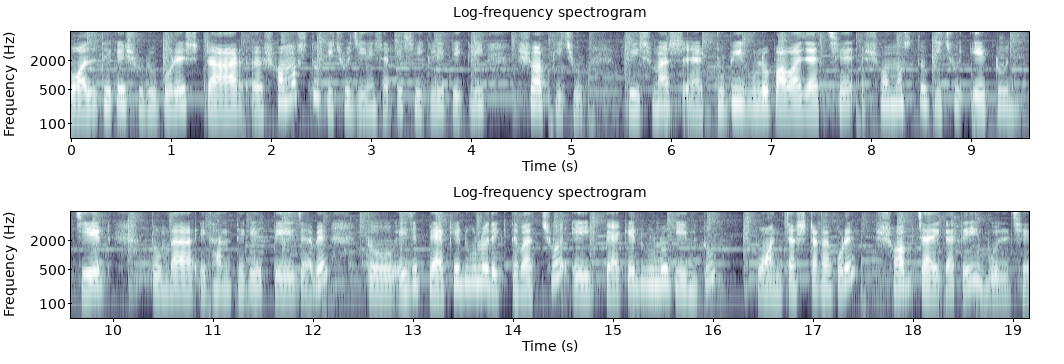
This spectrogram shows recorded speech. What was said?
বল থেকে শুরু করে স্টার সমস্ত কিছু জিনিস আর কি, শিকলি, টিকলি সব কিছু ক্রিসমাস টুপিগুলো পাওয়া যাচ্ছে। সমস্ত কিছু এ টু জেড তোমরা এখান থেকে পেয়ে যাবে। তো এই যে প্যাকেটগুলো দেখতে পাচ্ছ, এই প্যাকেটগুলো কিন্তু পঞ্চাশ টাকা করে সব জায়গাতেই বলছে।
